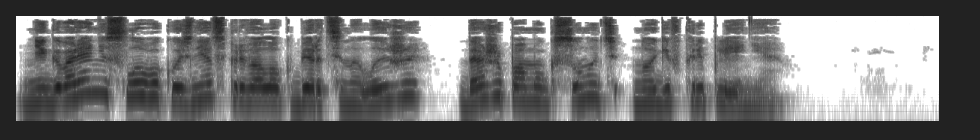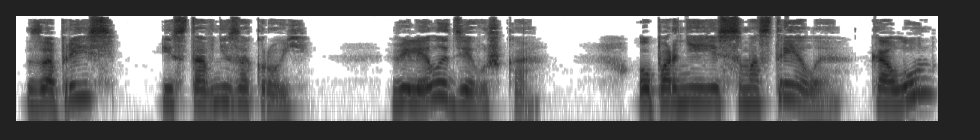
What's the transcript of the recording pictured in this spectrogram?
Не говоря ни слова, кузнец приволок Бертины лыжи, даже помог сунуть ноги в крепление. «Запрись и ставни закрой», — велела девушка. «У парней есть самострелы. Колун,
